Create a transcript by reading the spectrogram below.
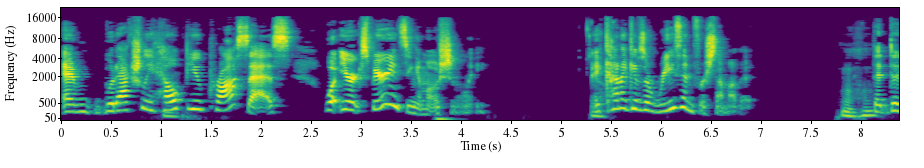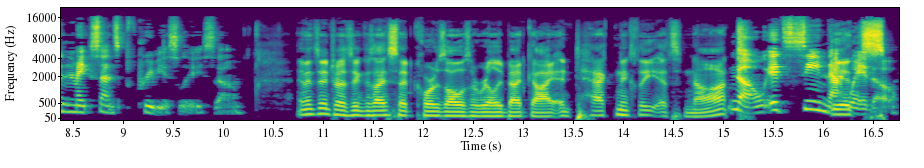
and would actually hmm. help you process what you're experiencing emotionally. Yeah. it kind of gives a reason for some of it mhm. that didn't make sense previously. So And it's interesting because I said cortisol was a really bad guy, and technically it's not. no, it's seen that way though.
